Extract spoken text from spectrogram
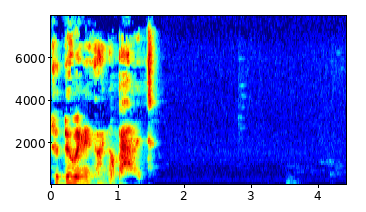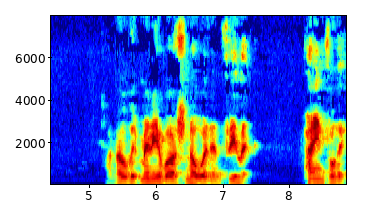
to do anything about it. I know that many of us know it and feel it painfully.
